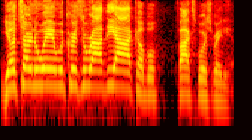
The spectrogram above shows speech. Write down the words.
Your turn to weigh in with Chris and Rob, the odd couple, Fox Sports Radio.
